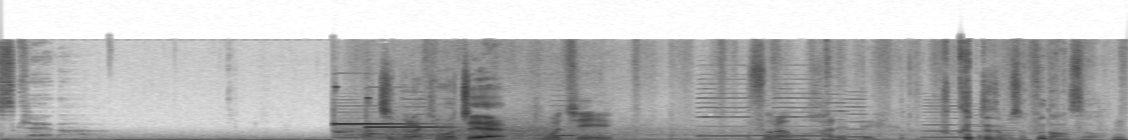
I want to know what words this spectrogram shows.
すげえな。街ぶら気持ちいい。気持ちいい。空も晴れて。服ってでもさ普段さ、うん。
